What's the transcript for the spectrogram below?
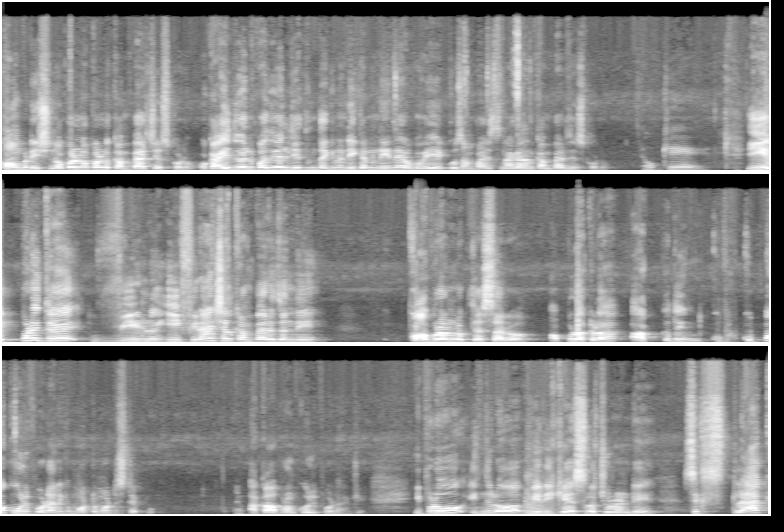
కాంపిటీషన్ ఒకళ్ళనొకళ్ళు కంపేర్ చేసుకోవడం. ఒక ఐదు వేలు పదివేలు జీతం తగ్గినా నీకన్నా నేనే ఒక వెయ్యి ఎక్కువ సంపాదిస్తున్నా కదా అని కంపేర్ చేసుకోవడం. ఓకే. ఈ ఎప్పుడైతే వీళ్ళు ఈ ఫినాన్షియల్ కంపారిజన్ని కాపురంలోకి తెస్తారో అప్పుడు అక్కడ అది కుప్ప కూలిపోవడానికి మొట్టమొదటి స్టెప్ ఆ కాపురం కూలిపోవడానికి. ఇప్పుడు ఇందులో మీరు ఈ కేసులో చూడండి. Six lakh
